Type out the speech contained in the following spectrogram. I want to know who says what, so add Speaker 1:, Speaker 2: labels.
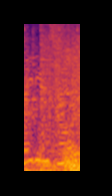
Speaker 1: Radiant's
